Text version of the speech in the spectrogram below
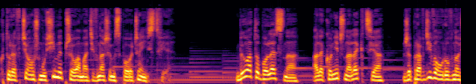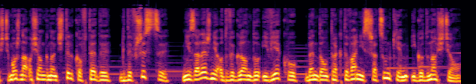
które wciąż musimy przełamać w naszym społeczeństwie. Była to bolesna, ale konieczna lekcja, że prawdziwą równość można osiągnąć tylko wtedy, gdy wszyscy, niezależnie od wyglądu i wieku, będą traktowani z szacunkiem i godnością,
